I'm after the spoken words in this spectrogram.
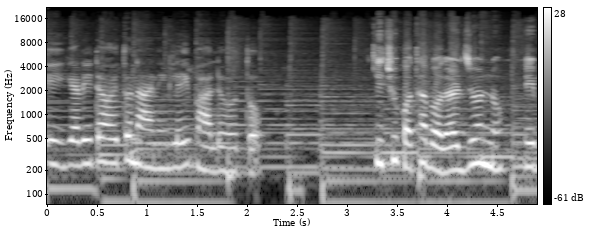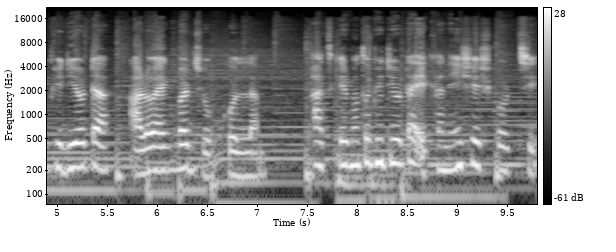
এই গাড়িটা হয়তো না নিলেই ভালো হতো। কিছু কথা বলার জন্য এই ভিডিওটা আরও একবার যোগ করলাম। আজকের মতো ভিডিওটা এখানেই শেষ করছি।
